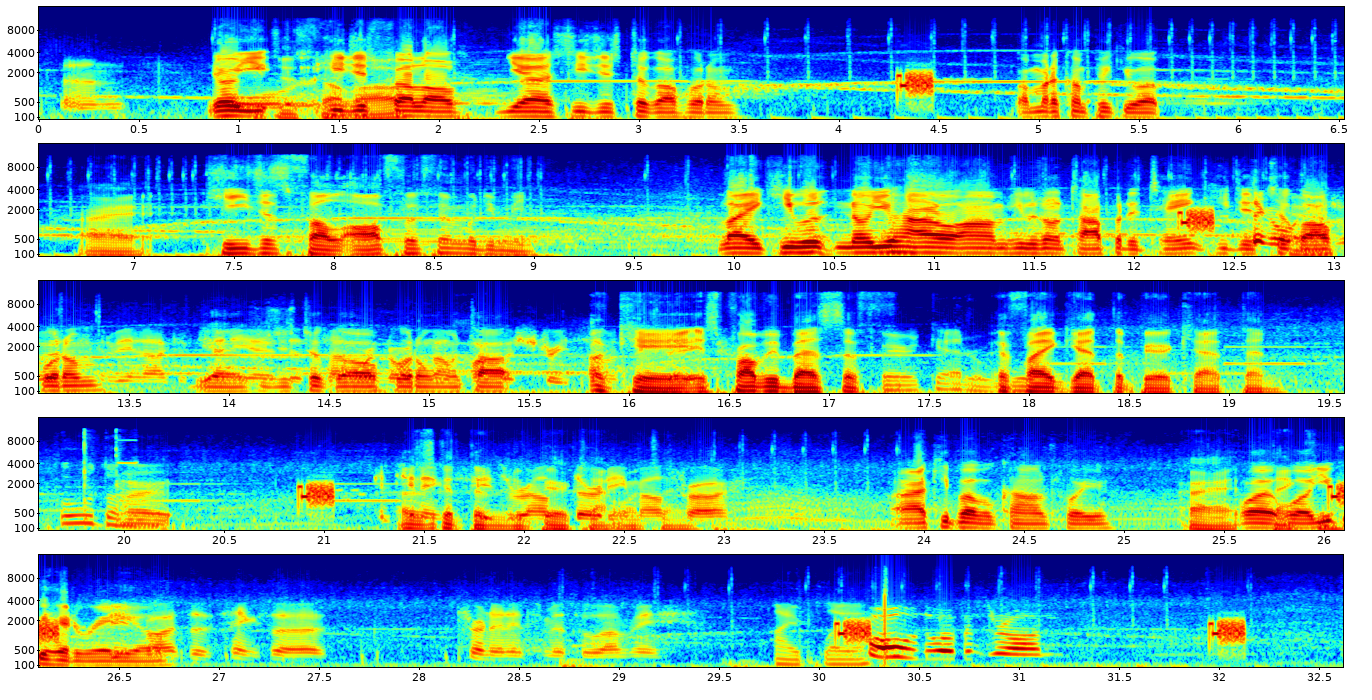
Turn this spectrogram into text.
Then Yo, you, Just he fell just off? fell off. Yes, he just took off with him. I'm gonna come pick you up. alright. He just fell off with him? What do you mean? Like he was. Know you how um he was on top of the tank? He just took off with him. Yeah, Yeah, he just took off with him on top. Okay, it's probably best if Bearcat or if? I get the bear cat then. Ooh, don't All right. Let's get the bear cat one time. All right, keep up with comms for you. Alright. Well, well, you. you can hit the radio. Tank's uh, turning into missile on me. Hi, player. Oh, the weapons are on.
